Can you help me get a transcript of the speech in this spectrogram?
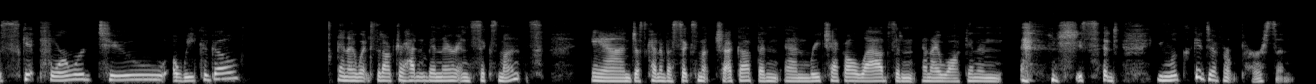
skip forward to a week ago, and I went to the doctor. hadn't been there in six months, and just kind of a six month checkup and and recheck all labs. And and I walk in and she said, "You look like a different person.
